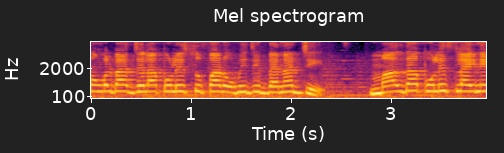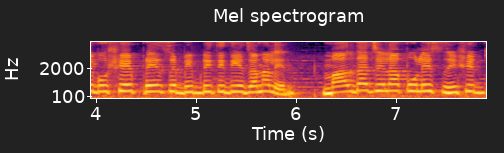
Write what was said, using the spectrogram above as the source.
মঙ্গলবার জেলা police super Abhijit Banerjee Malda police লাইনে বসে প্রেস বিবৃতি দিয়ে জানালেন, মালদা জেলা পুলিশ নিষিদ্ধ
